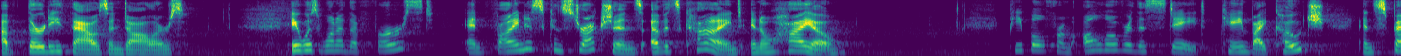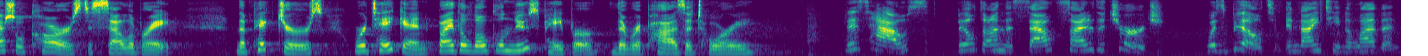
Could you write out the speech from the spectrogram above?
of $30,000. It was one of the first and finest constructions of its kind in Ohio. People from all over the state came by coach and special cars to celebrate. The pictures were taken by the local newspaper, The Repository. This house, built on the south side of the church, was built in 1911.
